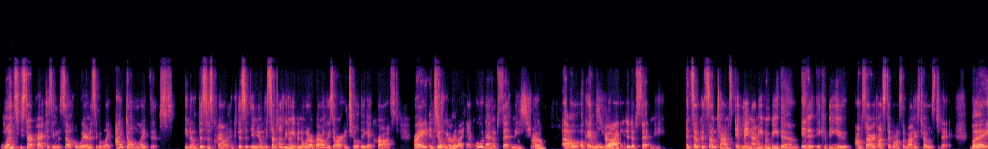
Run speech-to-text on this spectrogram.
Once you start practicing the self-awareness and go like, I don't like this you know this is crown this and sometimes we don't even know what our boundaries are until they get crossed right? Until That's we true. realize like oh that upset me. It's true. Oh okay well why did it upset me? And so because sometimes it may not even be them. It, it, it could be you. I'm sorry if i step on somebody's toes today. But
